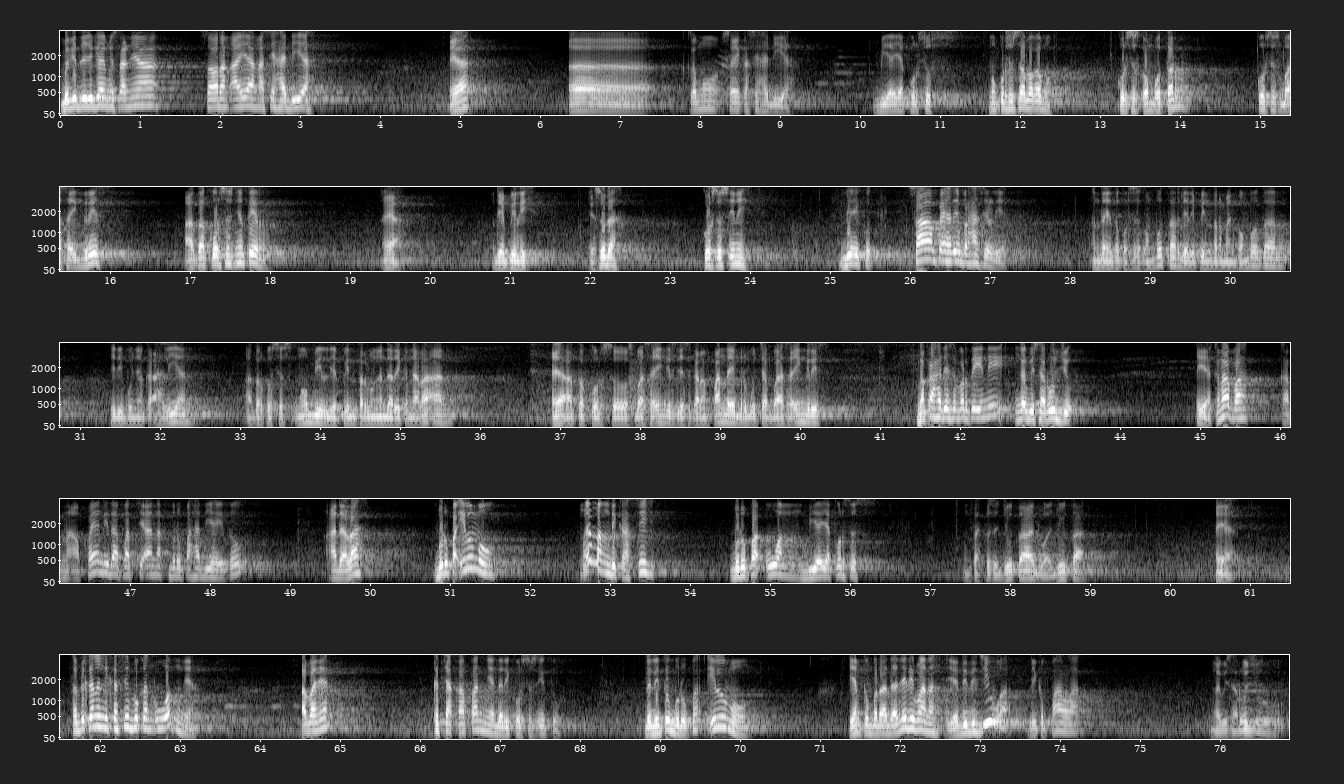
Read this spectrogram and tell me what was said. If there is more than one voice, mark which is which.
Speaker 1: Begitu juga misalnya seorang ayah ngasih hadiah, ya, eh, kamu saya kasih hadiah, biaya kursus. Mau kursus apa kamu? Kursus komputer, kursus bahasa Inggris, atau kursus nyetir? Ya, dia pilih. Ya sudah, kursus ini dia ikut sampai akhirnya berhasil dia entah itu kursus komputer jadi pintar main komputer jadi punya keahlian atau kursus mobil dia pintar mengendari kendaraan ya atau kursus bahasa Inggris dia sekarang pandai berucap bahasa Inggris. Maka hadis seperti ini nggak bisa rujuk. Iya kenapa? Karena apa yang didapat si anak berupa hadiah itu adalah berupa ilmu. Memang dikasih berupa uang biaya kursus entah itu sejuta, dua juta. Iya. Tapi kan yang dikasih bukan uangnya. Apanya? Kecakapannya dari kursus itu. Dan itu berupa ilmu. Yang keberadaannya di mana? Ya di, di jiwa, di kepala. Nggak bisa rujuk.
